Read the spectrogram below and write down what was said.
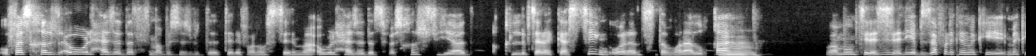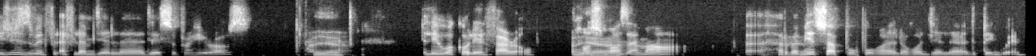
وفاش خرج أول حاجة درت حيت ما بغيتش نجبد التليفون والسينما. أول حاجة درت فاش خرجت هي قلبت على casting ولا نصدم ولا نلقاه. مم. ممثل عزيز عليا بزاف ولكن ما كي ما كيجيش زوين في الأفلام ديال ديال ال super heroes اييه اللي هو كولين فارل franchement زعما 400 chapeau pour le rôle ديال ال Penguin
